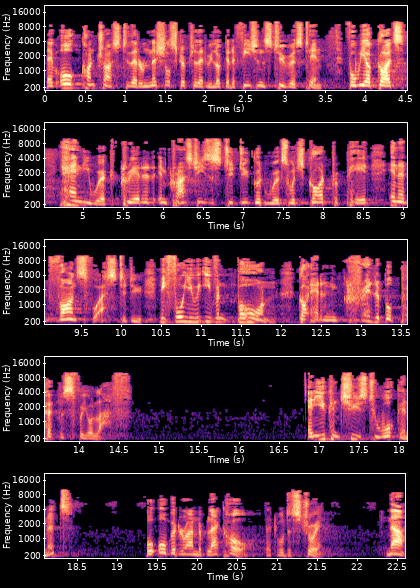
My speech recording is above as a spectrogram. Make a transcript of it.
they've all contrast to that initial scripture that we looked at, Ephesians 2 verse 10. For we are God's handiwork, created in Christ Jesus to do good works, which God prepared in advance for us to do. Before you were even born, God had an incredible purpose for your life. And you can choose to walk in it or orbit around a black hole that will destroy. Now,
